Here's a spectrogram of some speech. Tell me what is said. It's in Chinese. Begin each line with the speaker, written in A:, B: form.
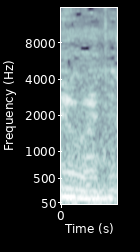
A: 要玩的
